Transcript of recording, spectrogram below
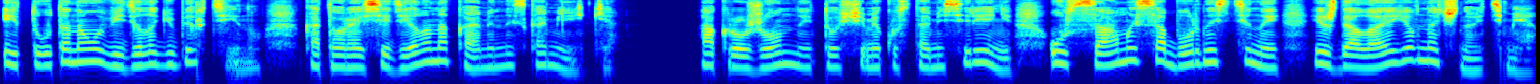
И тут она увидела Гюбертину, которая сидела на каменной скамейке окруженной тощими кустами сирени у самой соборной стены и ждала ее в ночной тьме.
